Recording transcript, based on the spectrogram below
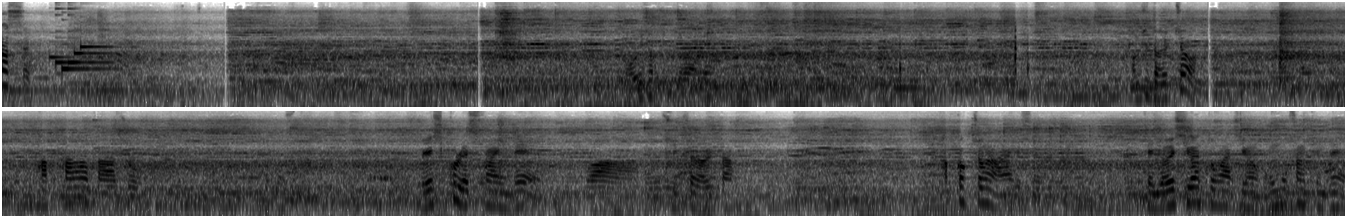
추러스 어디서부터 들어야 돼? 엄청 넓죠? 파파가조 멕시코 레스토랑인데 와 이거 진짜 넓다. 밥 걱정은 안 하겠어요. 제가 10시간 동안 지금 공복 상태인데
